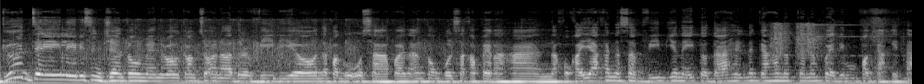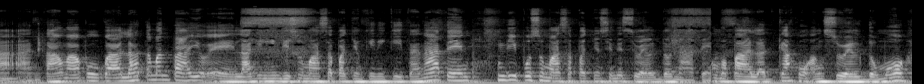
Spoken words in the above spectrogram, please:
Good day ladies and gentlemen! Welcome to another video na pag-uusapan ang tungkol sa kaperahan. Naku, kaya ka na sa video na ito dahil naghahanap ka ng pwede mong pagkakitaan. Tama po ba? Lahat naman tayo eh. Laging hindi sumasapat yung kinikita natin, hindi po sumasapat yung sinisweldo natin. Kung mapalad ka kung ang sweldo mo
